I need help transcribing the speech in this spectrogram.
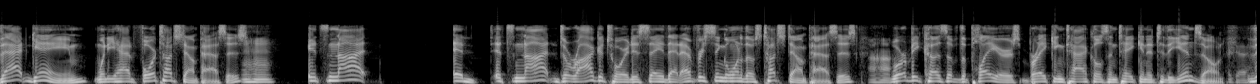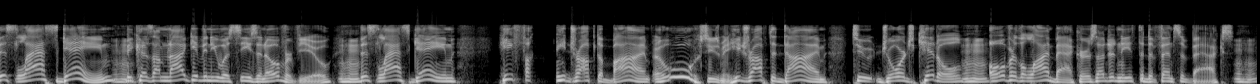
That game, when he had four touchdown passes, it's not. It, it's not derogatory to say that every single one of those touchdown passes uh-huh. were because of the players breaking tackles and taking it to the end zone. This last game, mm-hmm. because I'm not giving you a season overview, mm-hmm. this last game, he fuck, he dropped a dime. Ooh, excuse me. He dropped a dime to George Kittle mm-hmm. over the linebackers underneath the defensive backs. Mm-hmm.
